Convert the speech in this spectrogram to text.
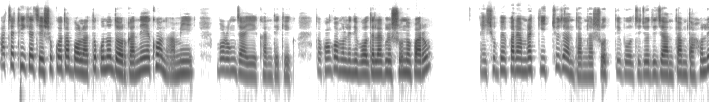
আচ্ছা ঠিক আছে এসব কথা বলার তো কোনো দরকার নেই এখন। আমি বরং যাই এখান থেকে।" তখন কমলিনী বলতে লাগল, "শোনো পারু, এসব ব্যাপারে আমরা কিচ্ছু জানতাম না। সত্যি বলছি যদি জানতাম তাহলে"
